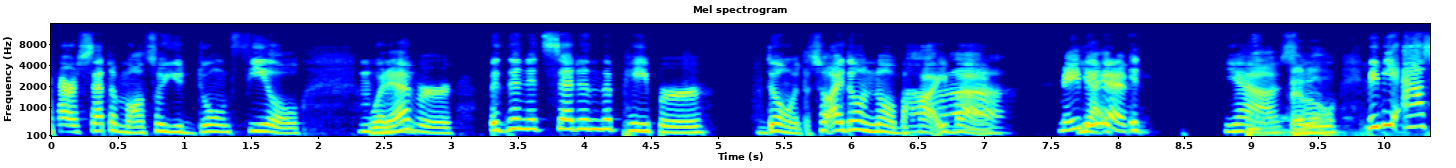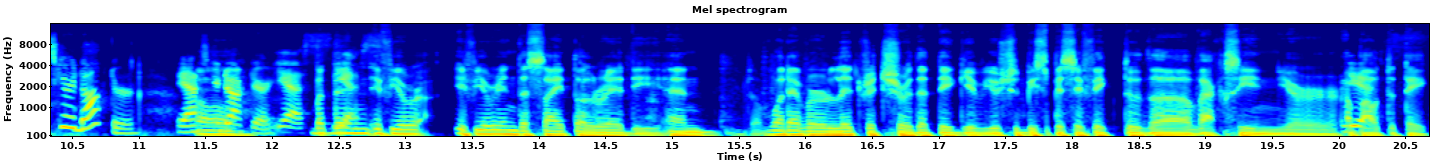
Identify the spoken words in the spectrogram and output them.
paracetamol so you don't feel whatever. But then it said in the paper, don't. So I don't know. Baka iba. Ah, Maybe yeah, it, it- yeah. Pero- So maybe ask your doctor. Ask your Oh. doctor. Yes. But then yes. if you're if you're in the site already and whatever literature that they give you should be specific to the vaccine you're about to take.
